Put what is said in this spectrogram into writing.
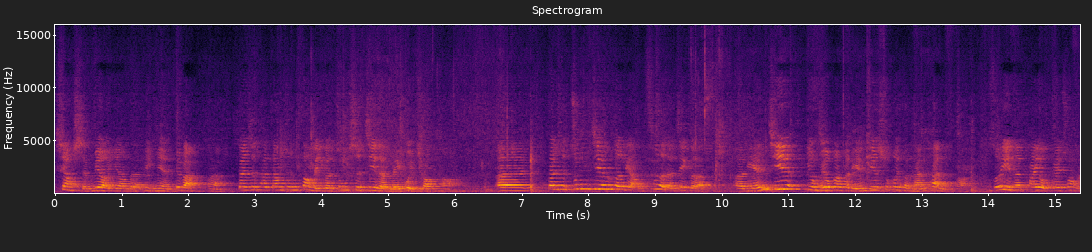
像神庙一样的立面，对吧？啊，但是它当中放了一个中世纪的玫瑰窗啊。呃，但是中间和两侧的这个呃连接又没有办法连接，是会很难看的啊。所以呢，他又开创了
